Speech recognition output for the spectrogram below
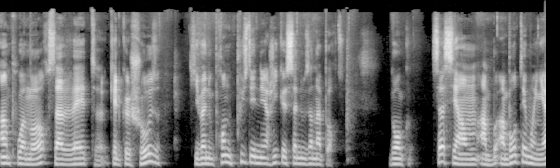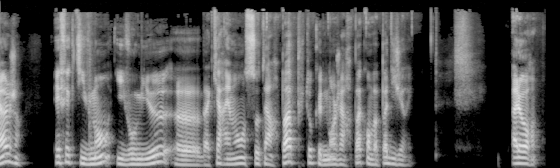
un poids mort, ça va être quelque chose qui va nous prendre plus d'énergie que ça nous en apporte. Donc, ça, c'est un, bon témoignage. Effectivement, il vaut mieux euh, bah, carrément sauter un repas plutôt que de manger un repas qu'on ne va pas digérer. Alors,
